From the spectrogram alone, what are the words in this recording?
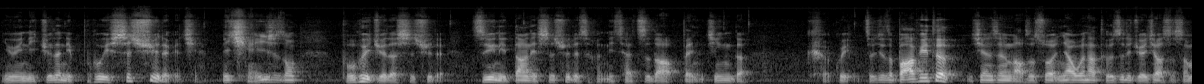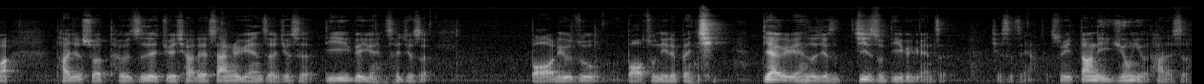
因为你觉得你不会失去那个钱，你潜意识中不会觉得失去的。只有你当你失去的时候，你才知道本金的可贵。这就是巴菲特先生老是说，人家问他投资的诀窍是什么，他就说投资的诀窍的三个原则就是：第一个原则就是保留住、保住你的本金。第二个原则就是记住第一个原则，就是这样子。所以，当你拥有它的时候，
